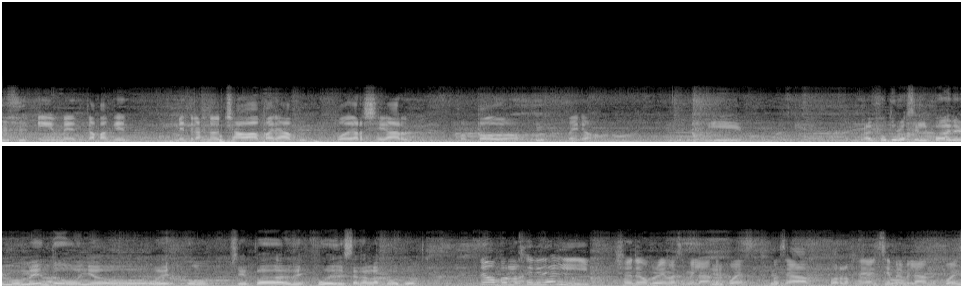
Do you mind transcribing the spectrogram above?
Y me, capaz que me trasnochaba para poder llegar con todo. Pero ¿Y al futuro se le paga en el momento o, no, o es como se paga después de sacar la foto? No, por lo general yo no tengo problema si me la dan después. O sea, por lo general siempre me la dan después.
